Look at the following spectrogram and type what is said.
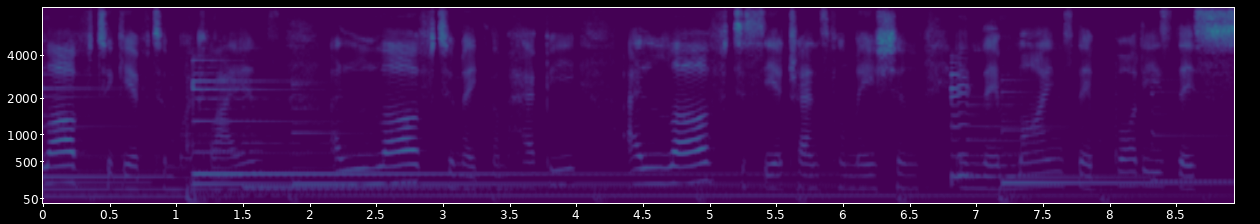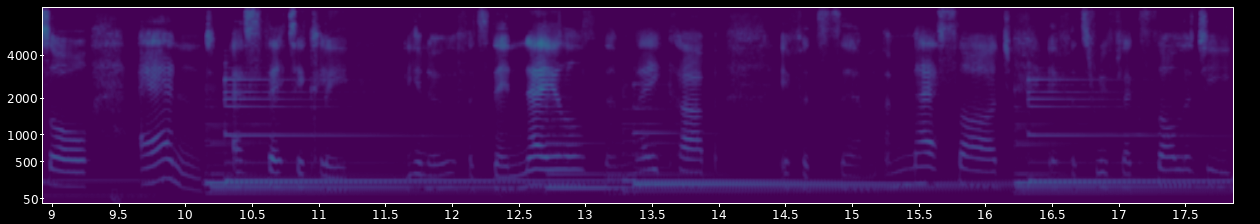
love to give to my clients. I love to make them happy. I love to see a transformation in their minds, their bodies, their soul, and aesthetically. You know, if it's their nails, their makeup, if it's um, a massage, if it's reflexology,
